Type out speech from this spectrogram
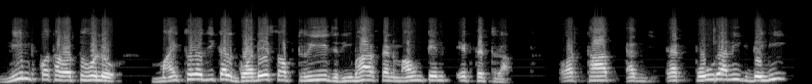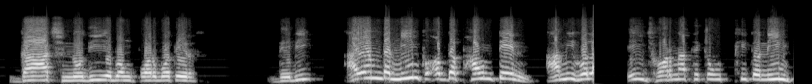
Nymph কথার অর্থ হলো mythological goddess of trees rivers and mountain etcetera অর্থাৎ এক এক পৌরাণিক দেবী, গাছ, নদী এবং পর্বতের দেবী। I am the nymph of the fountain আমি হলাম এই ঝর্ণা থেকে উত্থিত nymph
